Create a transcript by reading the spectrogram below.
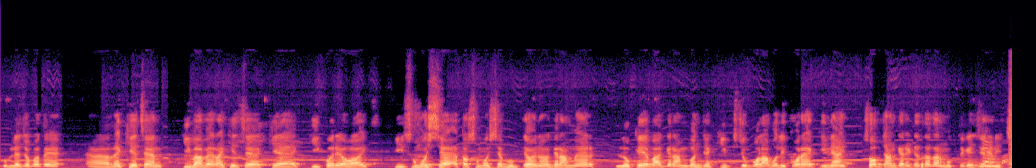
পুরুলিয়া জগতে রেখিয়েছেন কীভাবে রাখিয়েছে কে কি করে হয় কি সমস্যা এত সমস্যা ভুগতে হয় না গ্রামের লোকে বা গ্রামগঞ্জে কি কিছু বলা বলি করে কি নাই সব জানকারিটা দাদার মুখ থেকে জেনে নিচ্ছি।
